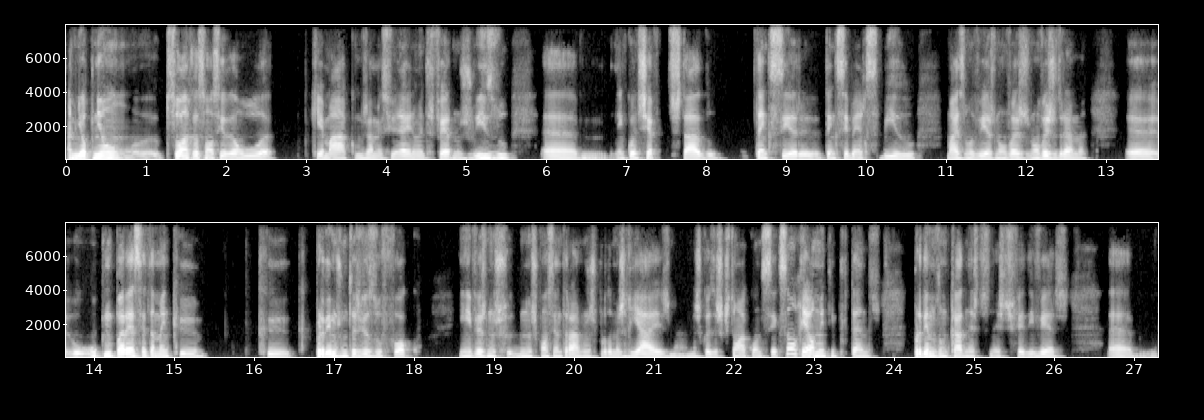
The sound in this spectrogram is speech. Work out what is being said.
A minha opinião pessoal em relação ao cidadão Lula que é má, como já mencionei, não interfere no juízo. Uh, enquanto chefe de Estado tem que ser, tem que ser bem recebido. Mais uma vez, não vejo, não vejo drama. Uh, o, o, que me parece é também que, que, que, perdemos muitas vezes o foco e em vez de nos, de nos concentrarmos nos problemas reais, é? nas coisas que estão a acontecer, que são realmente importantes, perdemos um bocado nestes, nestes fediveres. Uh,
